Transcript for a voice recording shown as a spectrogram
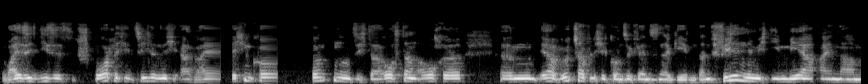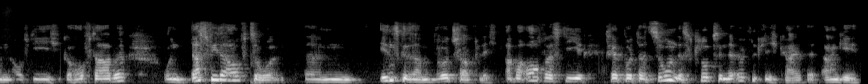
weil sie dieses sportliche Ziel nicht erreichen konnten und sich daraus dann auch äh, ähm, ja, wirtschaftliche Konsequenzen ergeben. Dann fehlen nämlich die Mehreinnahmen, auf die ich gehofft habe. Und das wieder aufzuholen, ähm, insgesamt wirtschaftlich, aber auch was die Reputation des Clubs in der Öffentlichkeit angeht,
